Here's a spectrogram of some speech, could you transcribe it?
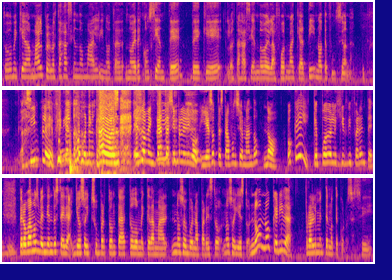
Todo me queda mal, pero lo estás haciendo mal y no, te- no eres consciente de que lo estás haciendo de la forma que a ti no te funciona. Simple, fin del comunicado. Es- eso me encanta. Siempre le digo, ¿y eso te está funcionando? No. Ok, ¿qué puedo elegir diferente? Pero vamos vendiendo esta idea. Yo soy súper tonta, todo me queda mal, no soy buena para esto, no soy esto. No, no, querida, probablemente no te conoces. Sí,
